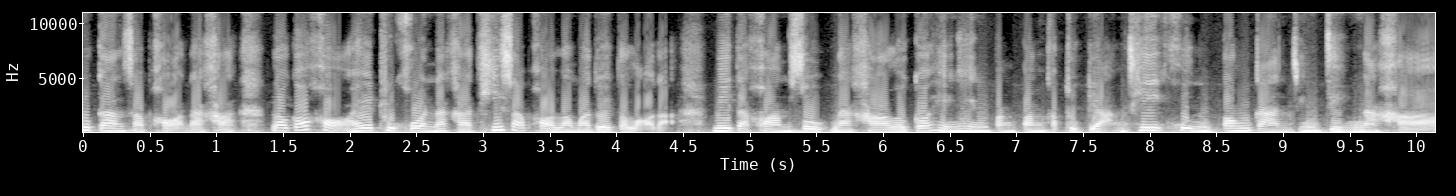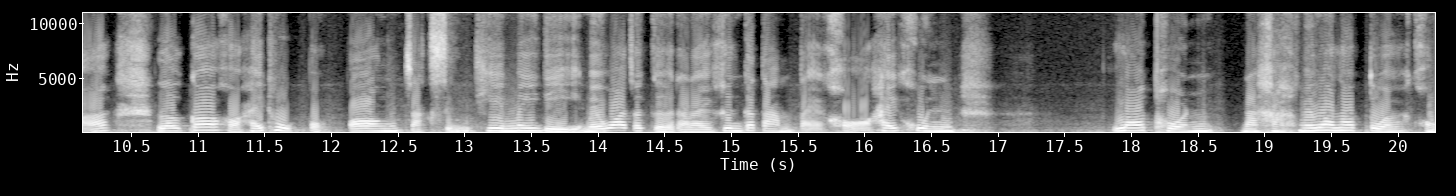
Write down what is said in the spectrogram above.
ทุกๆการ support นะคะเราก็ขอให้ทุกคนนะคะที่ support เรามาโดยตลอดอะมีแต่ความสุขนะคะแล้วก็เฮงๆปังๆ กับทุกอย่างที่คุณต้องการจริง ๆนะคะ แล้วก็ขอให้ถูกปกป้องจากสิ่งที่ไม่ดี ไม่ว่าจะเกิดอะไรขึ้นก็ตามแต่ขอให้คุณ รอดพ้นนะคะ ไม่ว่ารอบตัวของ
